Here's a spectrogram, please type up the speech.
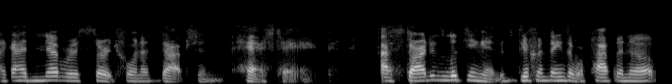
like I had never searched for an adoption hashtag. I started looking at the different things that were popping up,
